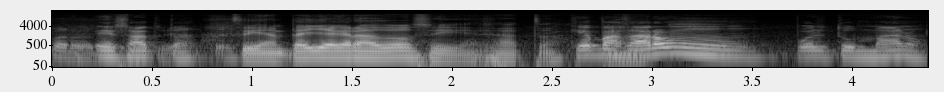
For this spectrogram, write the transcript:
pero Exacto. estudiantes. estudiantes ya graduó, sí, exacto. Que pasaron por tus manos.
